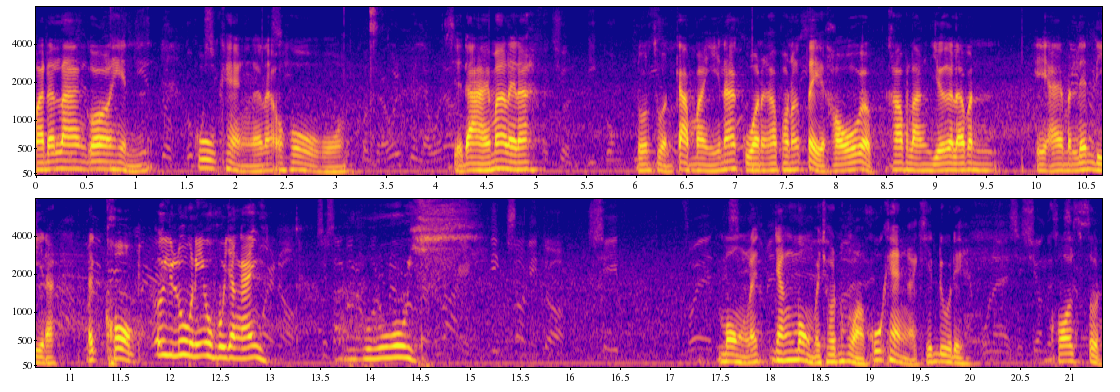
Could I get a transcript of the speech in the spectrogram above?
มาด้านล่างก็เห็นคู่แข่งแล้วนะ โอ้โห เสียดายมากเลยนะ โดนสวนกลับมาอย่างนี้น่ากลัวนะครับเพราะนักเตะเขาแบบค่าพลังเยอะแล้วมัน AI มันเล่นดีนะแล้วโคกเอ้ยลูกนี้โอ้โหยังไงโอ้ยมงแล้วยังมงไปชนหัวคู่แข่งอะคิดดูดิโคตรสุด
